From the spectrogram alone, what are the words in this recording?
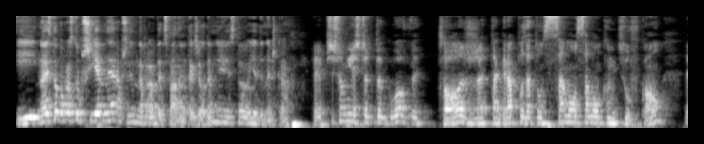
I no jest to po prostu przyjemne, a przy tym naprawdę cwane, także ode mnie jest to jedyneczka. E, Przyszło mi jeszcze do głowy to, że ta gra poza tą samą, samą końcówką, e,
